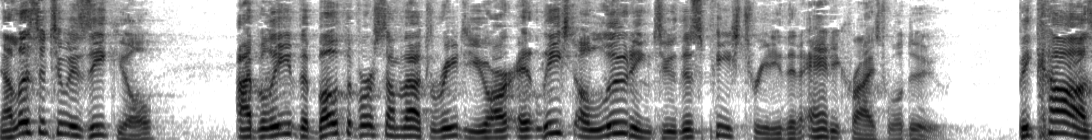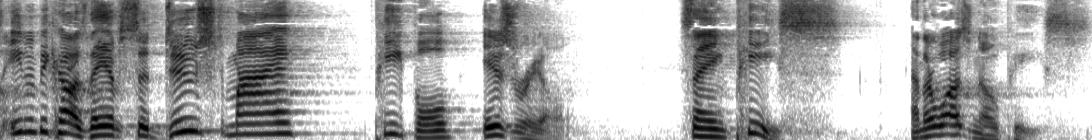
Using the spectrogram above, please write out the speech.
Now listen to Ezekiel. I believe that both the verses I'm about to read to you are at least alluding to this peace treaty that Antichrist will do. Because, even because they have seduced my people, Israel, saying peace, and there was no peace.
